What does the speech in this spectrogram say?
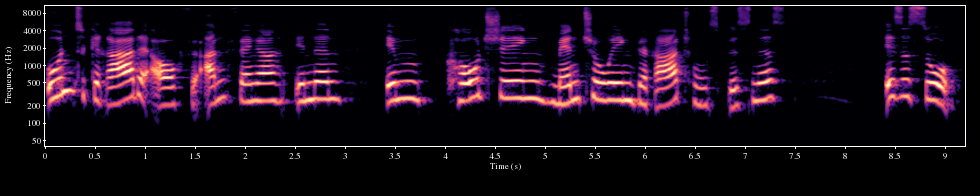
Und gerade auch für AnfängerInnen im Coaching, Mentoring, Beratungsbusiness ist es so,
